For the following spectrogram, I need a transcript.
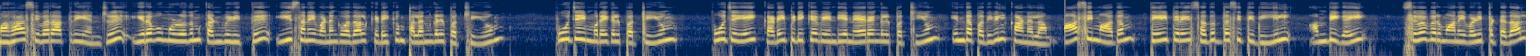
மகா சிவராத்திரி அன்று இரவு முழுவதும் கண்விழித்து ஈசனை வணங்குவதால் கிடைக்கும் பலன்கள் பற்றியும் பூஜை முறைகள் பற்றியும் பூஜையை கடைபிடிக்க வேண்டிய நேரங்கள் பற்றியும் இந்த பதிவில் காணலாம். மாசி மாதம் தேய்பிறை சதுர்தசி திதியில் அம்பிகை சிவபெருமானை வழிபட்டதால்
